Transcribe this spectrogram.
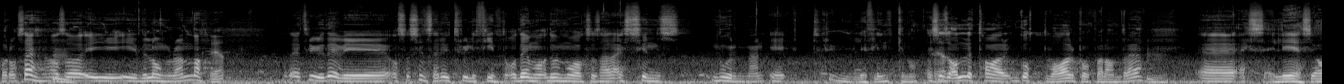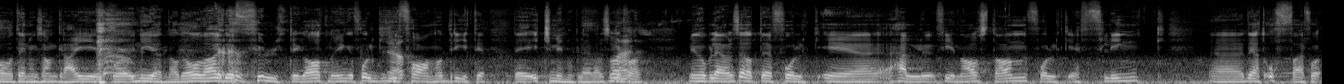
for oss. Altså i, i the long run, da. ja. Jeg tror det vi, Og så syns jeg det er utrolig fint, og det må, det må jeg også si, at jeg syns nordmenn er Utrolig flinke nå. Jeg syns alle tar godt vare på hverandre. Mm. Eh, jeg, leser av og til noen sånne greier på nyhetene. at nei, det er fullt i gaten, og ingen, folk gir Ja. faen og driter i Det er ikke min opplevelse, i hvert fall. Min opplevelse er at eh, folk er holder fin avstand, folk er flinke. Eh, det er et offer for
